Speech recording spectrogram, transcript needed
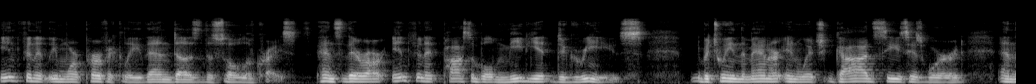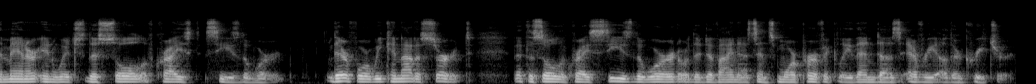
infinitely more perfectly than does the soul of Christ. Hence, there are infinite possible mediate degrees between the manner in which God sees his word and the manner in which the soul of Christ sees the word. Therefore, we cannot assert that the soul of Christ sees the word or the divine essence more perfectly than does every other creature.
